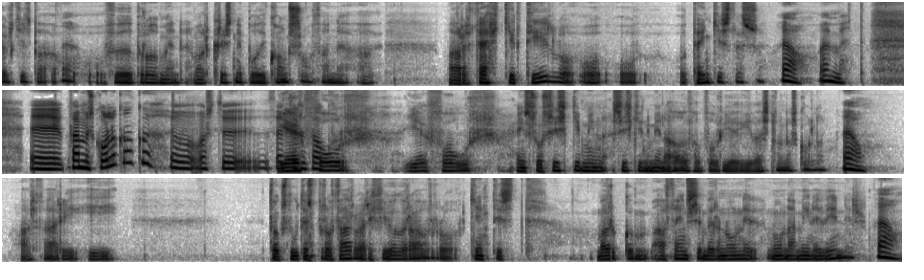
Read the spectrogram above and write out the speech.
fjölskylda og, og föðubróðum minn var kristnibúð í Konsó þannig að maður þekkir til og, og, og, og tengist þessu. Já, ummitt. Eh, hvað með skólagangu? Varstu, Ég fór, ég fór eins og sískinni mín, sískinni mín áður þá fór ég í Vestlunaskólan Já, var þar í, í tók stúdenspróf þar, var í fjögur ár og kynntist mörgum af þeim sem eru núni, núna mínir vinir. já.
